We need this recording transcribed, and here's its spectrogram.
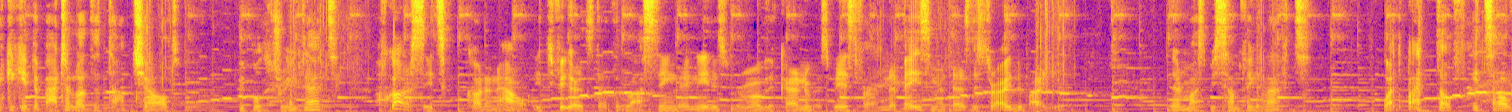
I can keep the battle at the top, child. People drink that? Of course, it's gonna now. It figures that the last thing they need is to remove the carnivorous beast from the basement as destroyed by you. There must be something left. What part of it's all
